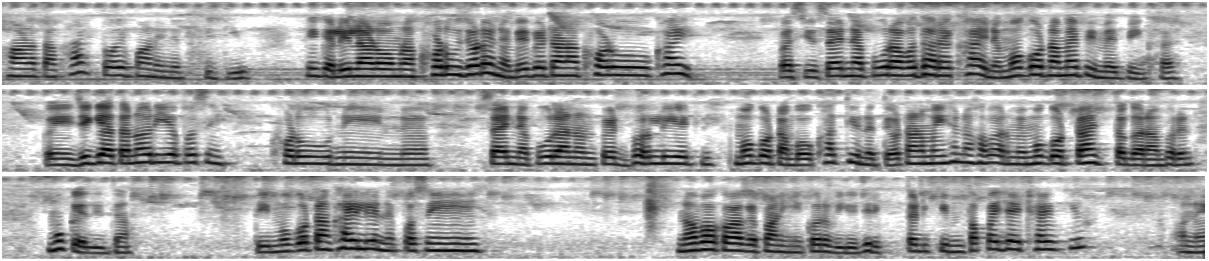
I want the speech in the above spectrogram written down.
ખાણતા ખાય તોય પાણી નથી પીત્યું કેમ કે લીલાડો હમણાં ખડું જડે ને બે બેટાણા ખડું ખાય. પછી સાઈડના પૂરા વધારે ખાય ને મગોટા મેપી મેપી ખાય. કંઈ જગ્યા તો ન રહીએ પછી. ખડુની સાઈડના પૂરાનો પેટ ભરલી એટલી. મગોટા બહુ ખાતી નથી. અટાણમાં હે ને સવારમાં મગોટા જ તગારા ભરીને મૂકી દીધા. તે મગોટા ખાઈ લે ને પછી નવક વાગે પાણી કરવી જરીક તડકીમાં તપાઈ જાય ઠાવક્યું. અને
